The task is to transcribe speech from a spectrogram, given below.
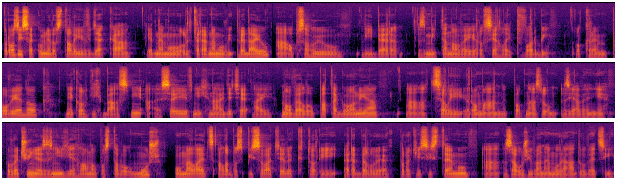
Prozy sa ku mne dostali vďaka jednému literárnemu výpredaju a obsahujú výber z Mitanovej rozsiahlej tvorby. Okrem poviedok, niekoľkých básní a esejí v nich nájdete aj novelu Patagónia a celý román pod názvom Zjavenie. Vo väčšine z nich je hlavnou postavou muž, umelec alebo spisovateľ, ktorý rebeluje proti systému a zaužívanému rádu veci.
